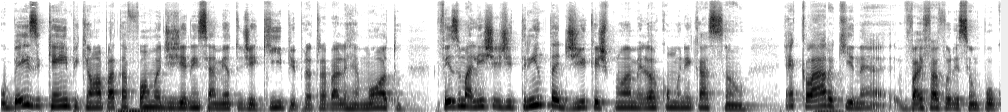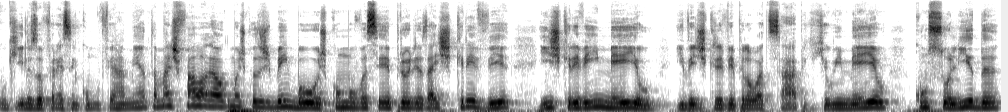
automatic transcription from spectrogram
O Basecamp, que é uma plataforma de gerenciamento de equipe para trabalho remoto, fez uma lista de 30 dicas para uma melhor comunicação. É claro que né, vai favorecer um pouco o que eles oferecem como ferramenta, mas fala algumas coisas bem boas, como você priorizar escrever e escrever e-mail em vez de escrever pelo WhatsApp, que o e-mail consolida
